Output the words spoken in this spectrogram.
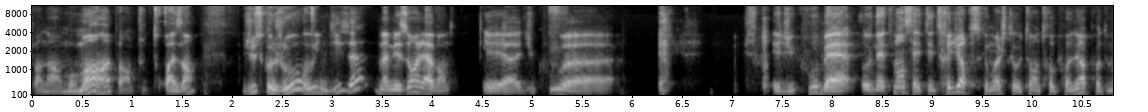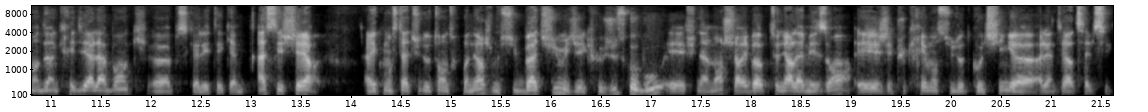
pendant un moment, hein, pendant plus de trois ans, jusqu'au jour où ils me disent ah, ma maison elle est à vendre. Et du coup, et du coup, ben, honnêtement, ça a été très dur parce que moi, j'étais auto-entrepreneur pour demander un crédit à la banque parce qu'elle était quand même assez chère. Avec mon statut d'auto-entrepreneur, je me suis battu, mais j'ai cru jusqu'au bout. Et finalement, je suis arrivé à obtenir la maison et j'ai pu créer mon studio de coaching à l'intérieur de celle-ci.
